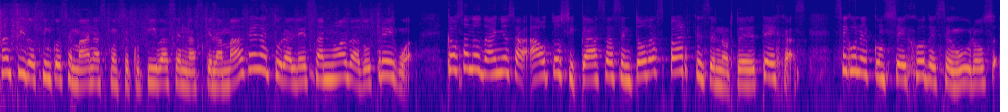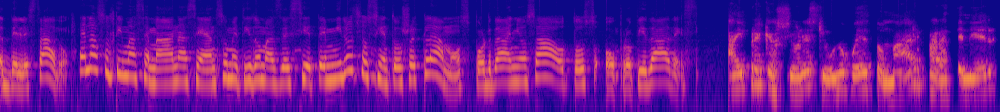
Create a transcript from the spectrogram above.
Han sido cinco semanas consecutivas en las que la madre naturaleza no ha dado tregua, causando daños a autos y casas en todas partes del norte de Texas, según el Consejo de Seguros del Estado. En las últimas semanas se han sometido más de 7.800 reclamos por daños a autos o propiedades hay precauciones que uno puede tomar para tener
